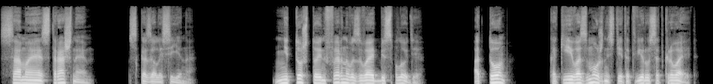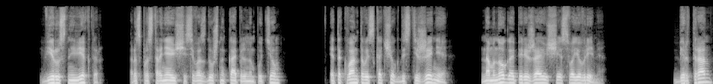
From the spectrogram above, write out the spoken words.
Самое страшное, сказала Сиена. Не то, что инферно вызывает бесплодие, а то, какие возможности этот вирус открывает. Вирусный вектор, распространяющийся воздушно-капельным путем, это квантовый скачок, достижение, намного опережающее свое время. Бертран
